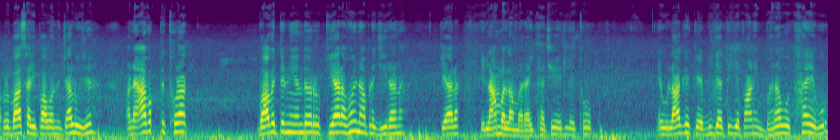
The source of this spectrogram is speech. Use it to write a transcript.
આપણે બાસારી પાવાનું ચાલુ છે. અને આ વખતે થોડાક વાવેતરની અંદર ક્યારા હોય ને આપણે જીરાના, ક્યારા, એ લાંબા લાંબા રાખ્યા છે. એટલે થોડુંક એવું લાગે કે બીજા ત્રીજે પાણી ભરાવો થાય એવું,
